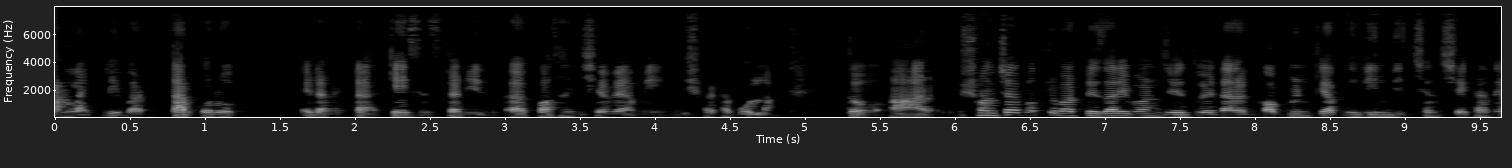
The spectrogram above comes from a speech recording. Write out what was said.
আনলাইকলি বাট তারপরও এটা একটা কেস স্টাডির কথা হিসেবে আমি বিষয়টা বললাম। তো আর সঞ্চয়পত্র বা ট্রেজারি বন্ড যেহেতু এটা গভর্নমেন্টকে আপনি ঋণ দিচ্ছেন, সেখানে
